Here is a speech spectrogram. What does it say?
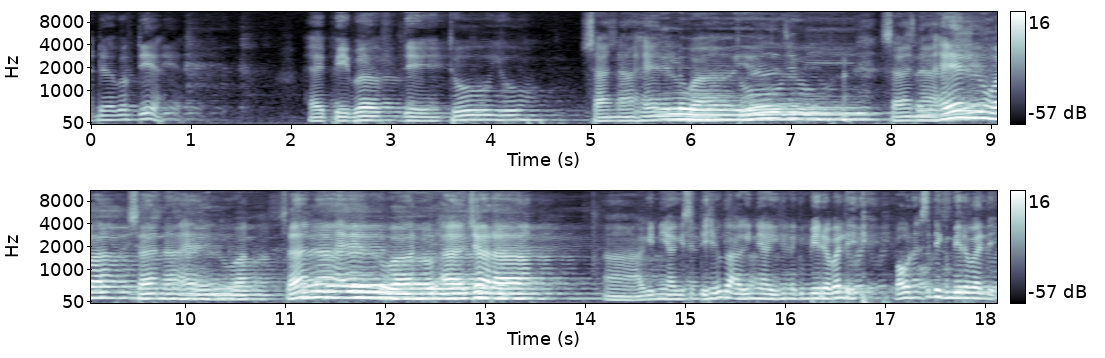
Ada birthday ya? Happy birthday to you. Sana helwa to you. Sana helwa Sana helwa Sana helwa. Nur Ajara. Ha, Hari ni hari sedih juga. Hari ni hari kena gembira balik. Baru nak sedih gembira balik.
